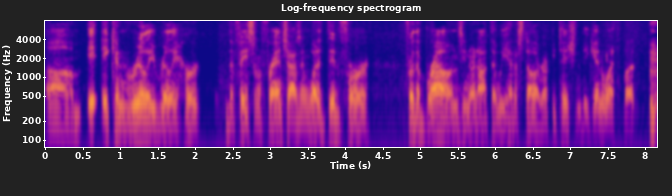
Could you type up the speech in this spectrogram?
um, it, it can really, really hurt the face of a franchise. And what it did for, for the Browns, you know, not that we had a stellar reputation to begin with, but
